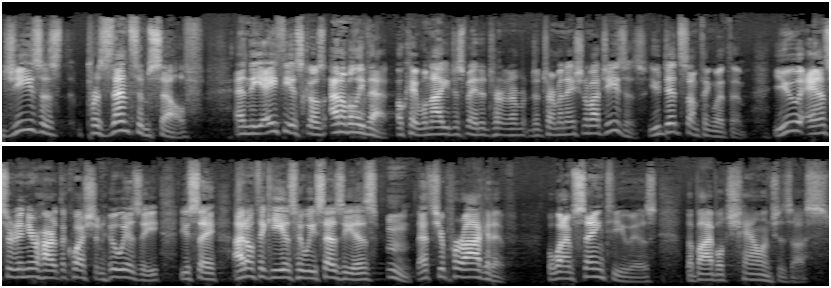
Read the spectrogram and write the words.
Jesus presents himself, and the atheist goes, I don't believe that. Okay, well, now you just made a determination about Jesus. You did something with him. You answered in your heart the question, Who is he? You say, I don't think he is who he says he is. Mm, that's your prerogative. But what I'm saying to you is, the Bible challenges us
